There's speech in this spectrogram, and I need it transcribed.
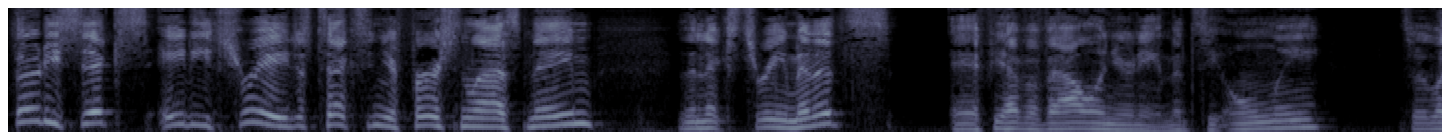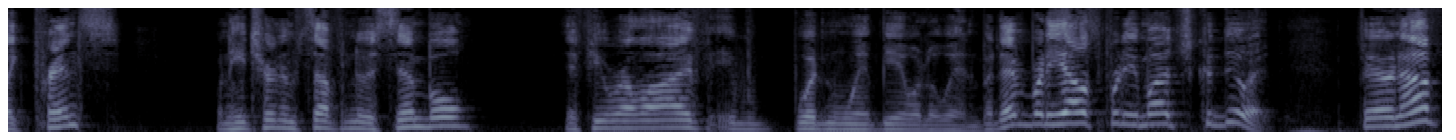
3683. Just text in your first and last name in the next three minutes if you have a vowel in your name. That's the only. So, like Prince, when he turned himself into a symbol, if he were alive, he wouldn't be able to win. But everybody else pretty much could do it. Fair enough?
